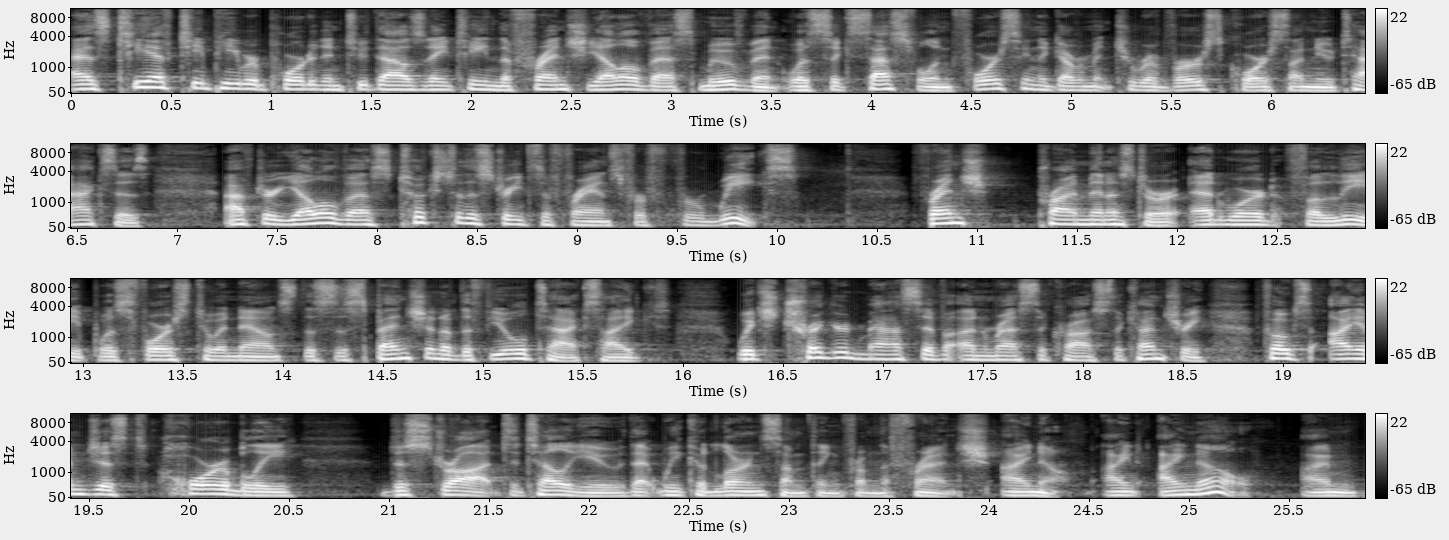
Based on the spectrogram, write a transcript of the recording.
As TFTP reported in 2018, the French Yellow Vest movement was successful in forcing the government to reverse course on new taxes after Yellow Vests took to the streets of France for, for weeks. French Prime Minister Edouard Philippe was forced to announce the suspension of the fuel tax hikes, which triggered massive unrest across the country. Folks, I am just horribly distraught to tell you that we could learn something from the French. I know. I I know. I'm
